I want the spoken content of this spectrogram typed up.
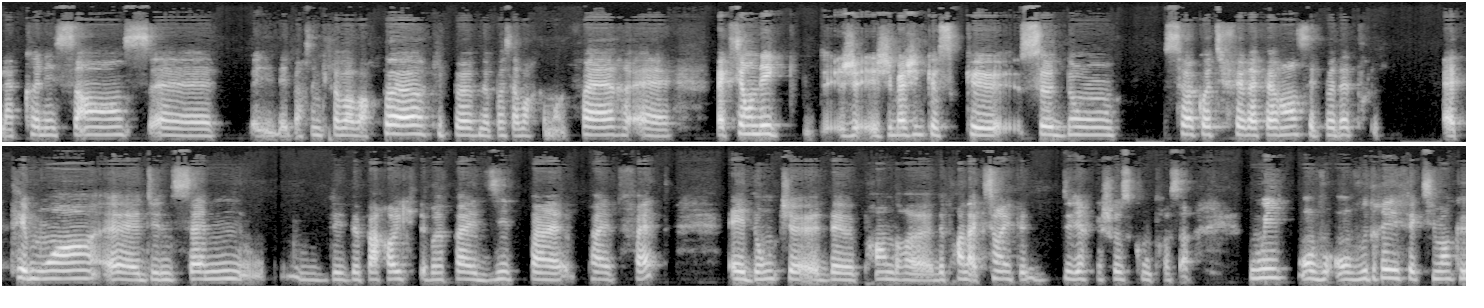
la connaissance. euh, a des personnes qui peuvent avoir peur, qui peuvent ne pas savoir comment le faire. Euh, si on est, j'imagine que ce, dont, ce à quoi tu fais référence, c'est peut-être être témoin euh, d'une scène ou de, paroles qui ne devraient pas être dites, pas, être faites et donc de, prendre, de prendre action et de, dire quelque chose contre ça. Oui, on, voudrait effectivement que,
